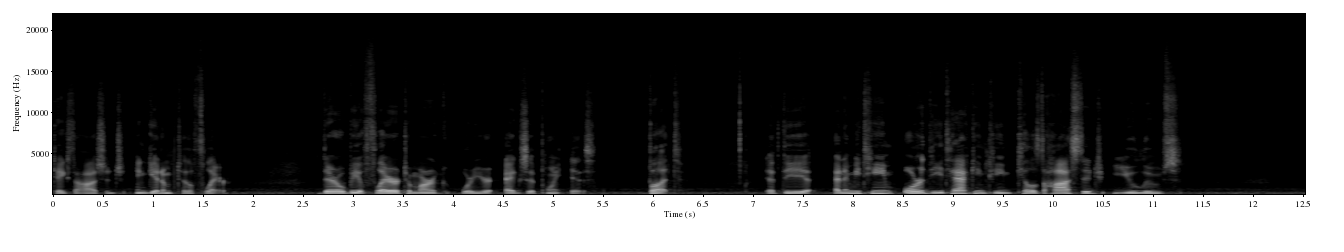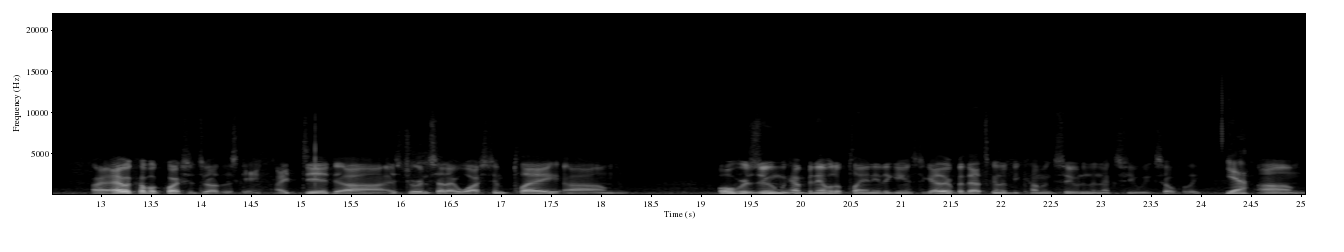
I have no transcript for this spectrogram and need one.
takes the hostage, and get him to the flare. There will be a flare to mark where your exit point is. But if the enemy team or the attacking team kills the hostage, you lose. All right, I have a couple questions about this game. I did, uh, as Jordan said, I watched him play um, over Zoom. We haven't been able to play any of the games together, but that's going to be coming soon in the next few weeks, hopefully. Yeah. Um,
